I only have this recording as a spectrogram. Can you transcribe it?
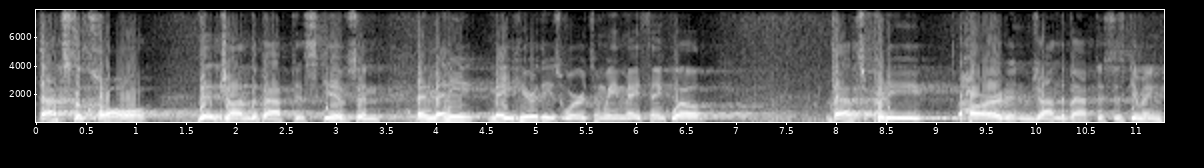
That's the call that John the Baptist gives. And, and many may hear these words and we may think, well, that's pretty hard, and John the Baptist is giving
